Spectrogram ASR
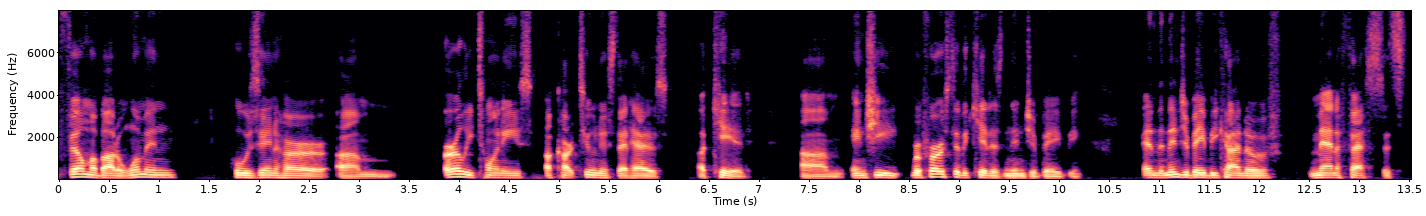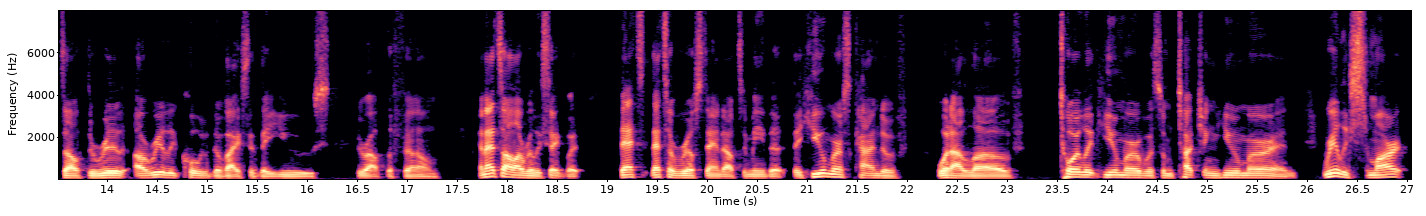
film about a woman who's in her um early 20s, a cartoonist that has a kid. Um, and she refers to the kid as Ninja Baby. And the Ninja Baby kind of manifests itself through a really cool device that they use throughout the film. And that's all I really say, but that's that's a real standout to me. The the humor is kind of what I love. Toilet humor with some touching humor and really smart.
